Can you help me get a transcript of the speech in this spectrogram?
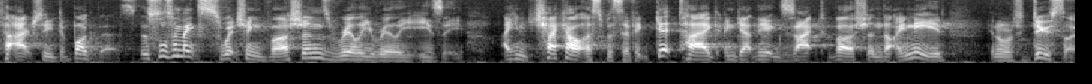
to actually debug this. This also makes switching versions really, really easy. I can check out a specific git tag and get the exact version that I need in order to do so.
